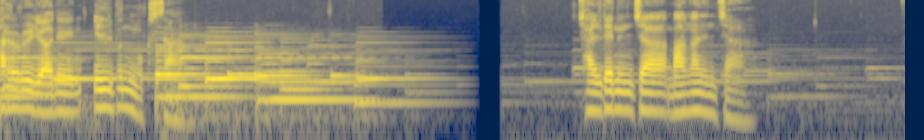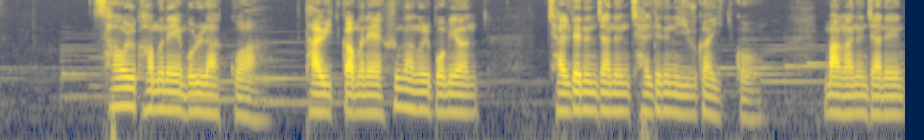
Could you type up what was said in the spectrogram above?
하루를 여는 1분 묵상 잘 되는 자 망하는 자 사울 가문의 몰락과 다윗 가문의 흥황을 보면 잘 되는 자는 잘 되는 이유가 있고 망하는 자는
